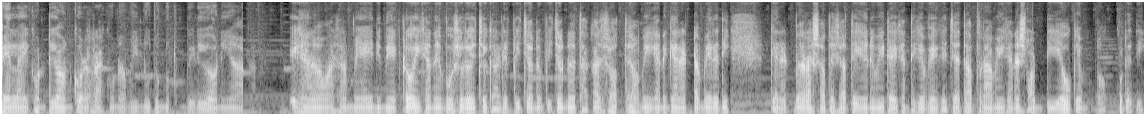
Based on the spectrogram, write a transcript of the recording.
বেল আইকনটি অন করে রাখুন। আমি নতুন নতুন ভিডিও নিয়ে এখানে আমার সামনে এই এনিমি একটা ওইখানে বসে রয়েছে গাড়ির পিছনে পিছনে থাকা সত্ত্বেও আমি এখানে গ্যানেটটা মেরে দিই। গ্যানেট মারার সাথে সাথে এনিমিটা এখান থেকে ভেঙে যায়, তারপর আমি এখানে শট দিয়ে ওকে নক করে দিই।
